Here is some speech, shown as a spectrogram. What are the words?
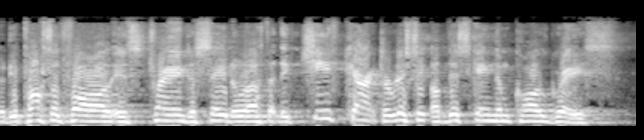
that the Apostle Paul is trying to say to us that the chief characteristic of this kingdom called grace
